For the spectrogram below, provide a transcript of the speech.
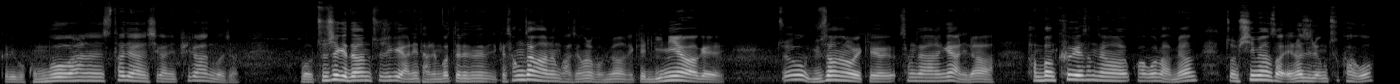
그리고 공부하는 스터디하는 시간이 필요한 거죠. 뭐 주식이든 주식이 아닌 다른 것들은 이렇게 성장하는 과정을 보면 이렇게 리니어하게 쭉 유선으로 이렇게 성장하는 게 아니라 한번 크게 성장하고 나면 좀 쉬면서 에너지를 응축하고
